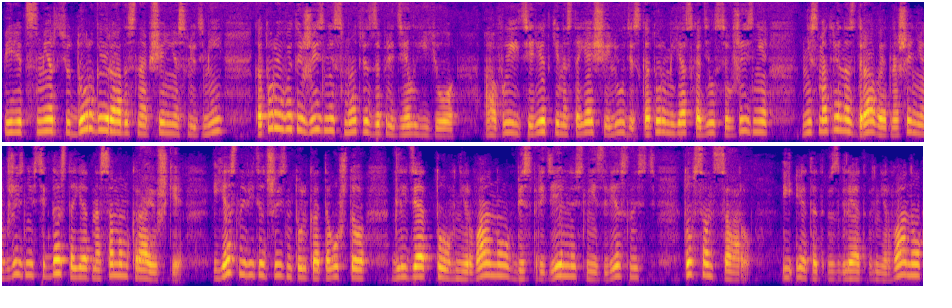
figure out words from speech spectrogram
Перед смертью дорого и радостно общение с людьми, которые в этой жизни смотрят за пределы ее, а вы, эти редкие настоящие люди, с которыми я сходился в жизни, несмотря на здравое отношение к жизни, всегда стоят на самом краюшке и ясно видят жизнь только от того, что глядят то в нирвану, в беспредельность, неизвестность, то в сансару, и этот взгляд в нирвану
